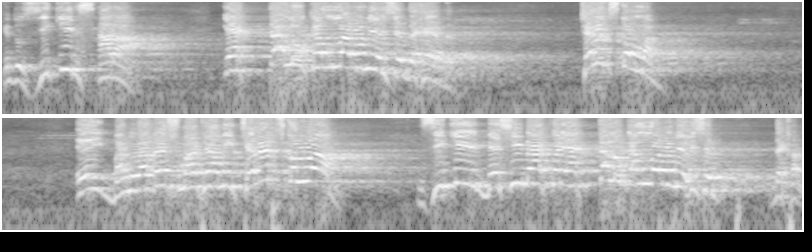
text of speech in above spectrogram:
কিন্তু জিকির ছাড়া একটা লোক আল্লাহর অলি এসে দেখায় দেন। চ্যালেঞ্জ করলাম। এই বাংলাদেশ মাঠে আমি চ্যালেঞ্জ করলাম। জিকির বেশি না করে একটা লোক আল্লাহর অলি হয়েছে দেখান।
